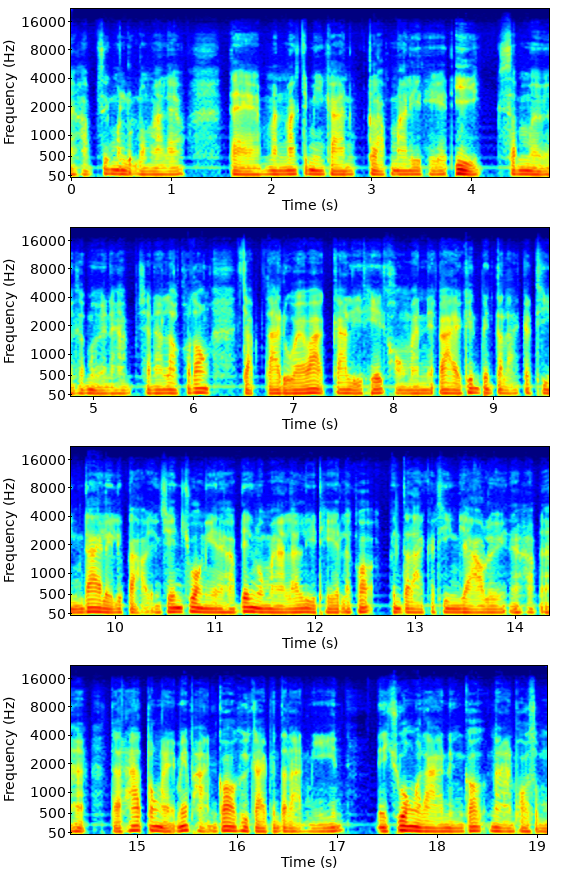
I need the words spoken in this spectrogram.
นะครับ ซึ่งมันหลุดลงมาแล้ว แต่มันมักจะมีการกลับมารีเทสอีกเสมอเสมอนะครับ ฉะนั้นเราก็ต้องจับตาดูไว้ว่าการรีเทสของมันเนี่ยกลายขึ้นเป็นตลาดกระทิงได้เลยหรือเปล่า อย่างเช่นช่วงนี้นะครับ เด้งลงมาแล้วรีเทสแล้วก็เป็นตลาดกระทิงยาวเลยนะครับนะฮะ แต่ถ้าตรงไหนไม่ผ่านก็คือกลายเป็นตลาดมีน ในช่วงเวลาหนึ่งก็นานพอสม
